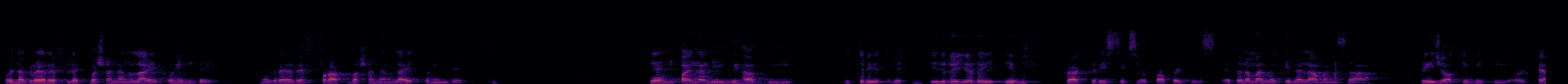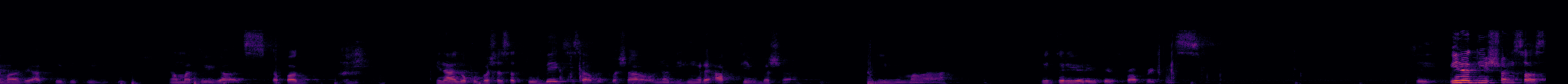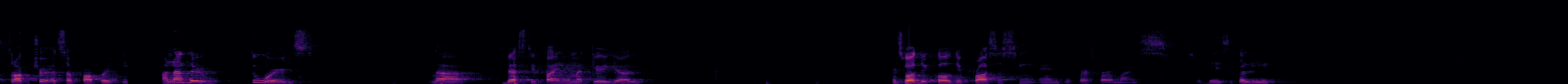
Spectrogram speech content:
Or nagre-reflect ba siya ng light o hindi? Nagre-refract ba siya ng light o hindi? Then finally, we have the deteriorative characteristics or properties. Ito naman may kinalaman sa radioactivity or chemical reactivity ng materials. Kapag hinalo ko ba siya sa tubig, sasabog ba siya, o nagiging reactive ba siya. Yun yung mga deteriorative properties. Okay. In addition sa structure at sa property, another two words na best defining material is what we call the processing and the performance. So basically,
